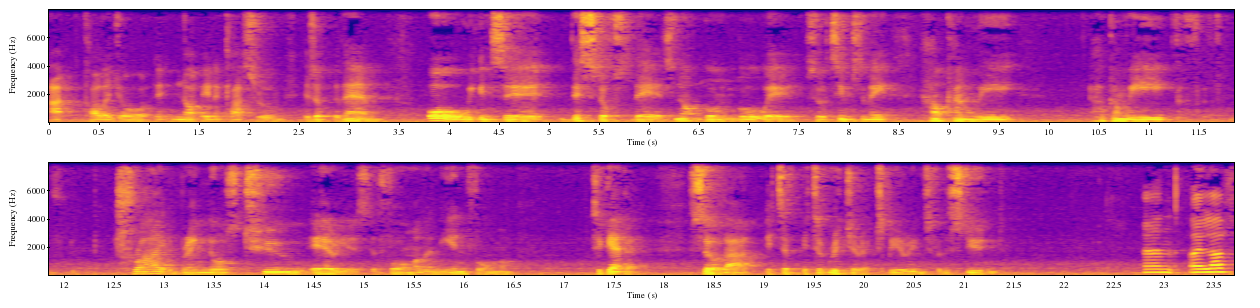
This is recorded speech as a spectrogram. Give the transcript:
at college or not in a classroom is up to them. Or we can say this stuff's there; it's not going to go away. So it seems to me, how can we, how can we try to bring those two areas, the formal and the informal, together so that it's a, it's a richer experience for the student. And I love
